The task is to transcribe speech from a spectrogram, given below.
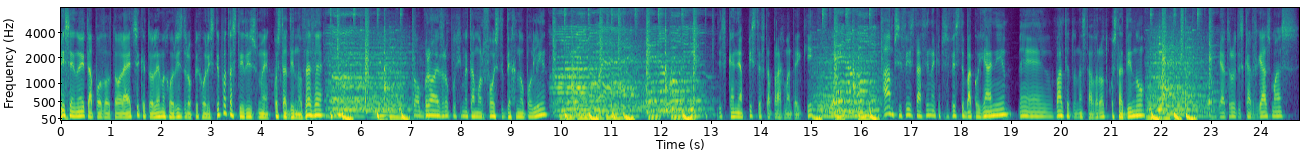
Εμείς εννοείται από εδώ τώρα έτσι και το λέμε χωρίς ντροπή, χωρίς τίποτα. Στηρίζουμε Κωνσταντίνο βέβαια. Τον πρόεδρο που έχει μεταμορφώσει την Τεχνόπολη. Έχει κάνει απίστευτα πράγματα εκεί. Αν ψηφίζετε Αθήνα και ψηφίσετε Μπακογιάννη ε, Βάλτε τον ένα σταυρό του Κωνσταντίνου. Γιατρού της καρδιάς μας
